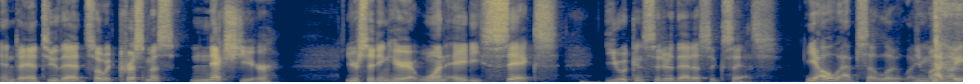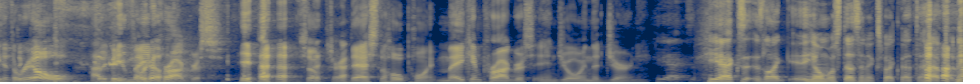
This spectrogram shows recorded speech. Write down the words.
And to add to that, so at Christmas next year, you're sitting here at 186. You would consider that a success. Yeah, oh, absolutely. You might I'd not be hit thrilled. the goal, I'd but be you made thrilled. progress. Yeah, So that's right. that's the whole point: making progress and enjoying the journey. He acts is like he almost doesn't expect that to happen.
